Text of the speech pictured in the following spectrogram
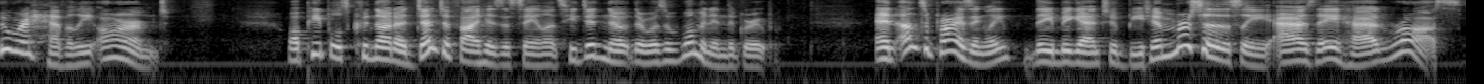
who were heavily armed. While Peoples could not identify his assailants, he did note there was a woman in the group. And unsurprisingly, they began to beat him mercilessly, as they had Ross.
